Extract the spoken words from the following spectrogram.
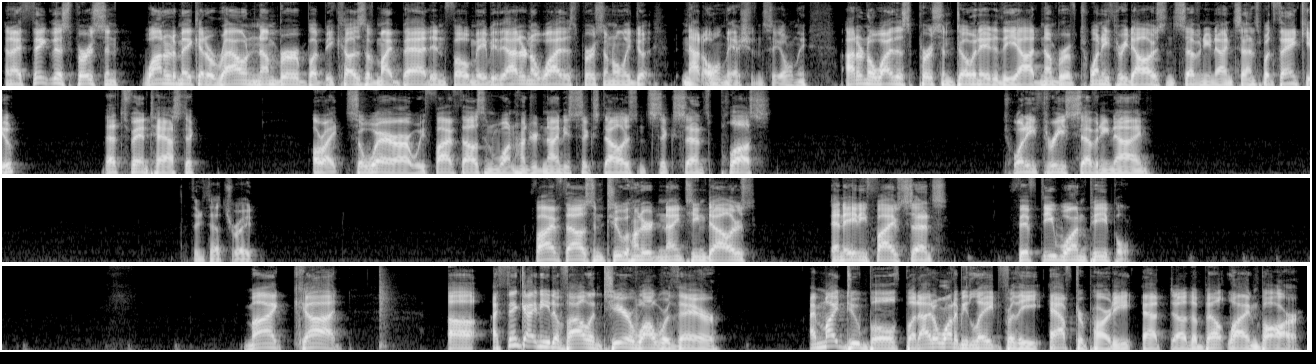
And I think this person wanted to make it a round number, but because of my bad info, maybe I don't know why this person only do not only I shouldn't say only. I don't know why this person donated the odd number of twenty three dollars and seventy nine cents, but thank you. That's fantastic. All right, so where are we? Five thousand one hundred ninety six dollars and six cents plus twenty three seventy nine. I think that's right. $5,219.85. 51 people. My God. Uh, I think I need a volunteer while we're there. I might do both, but I don't want to be late for the after party at uh, the Beltline Bar.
